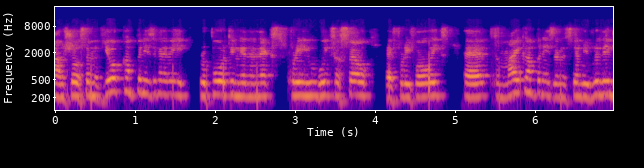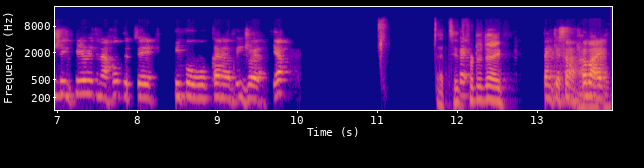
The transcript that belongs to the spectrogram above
I'm sure some of your companies are going to be reporting in the next three weeks or so, uh, three, four weeks. Uh, to my companies, and it's going to be a really interesting period. And I hope that uh, people will kind of enjoy that. Yeah. That's it okay. for today. Thank you so much. Bye bye.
